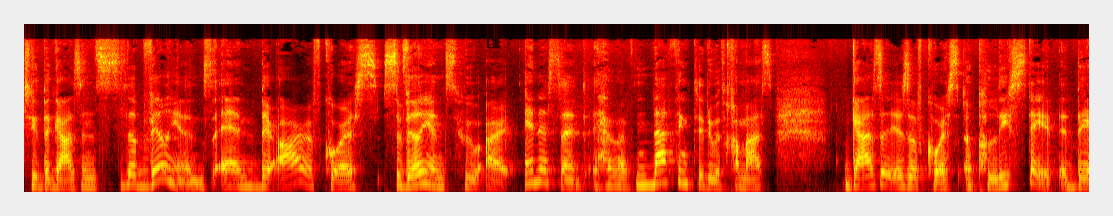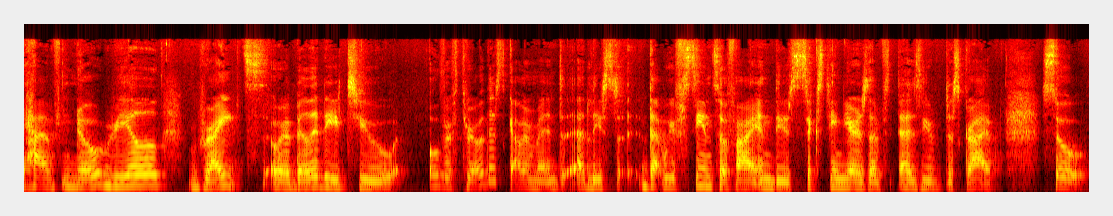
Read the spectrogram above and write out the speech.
to the Gazan civilians. And there are, of course, civilians who are innocent, who have nothing to do with Hamas. Gaza is, of course, a police state. They have no real rights or ability to overthrow this government, at least that we've seen so far in these 16 years, of, as you've described. So,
